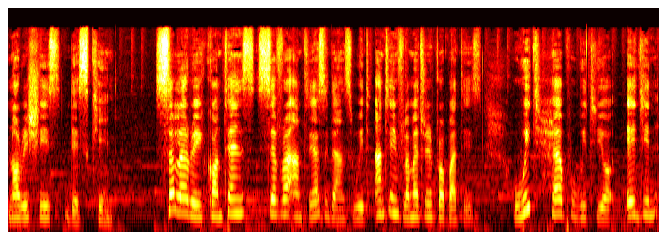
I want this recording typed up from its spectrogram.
nourishes the skin. Celery contains several antioxidants with anti-inflammatory properties, which help with your aging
